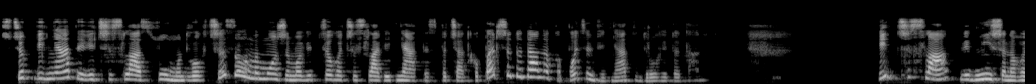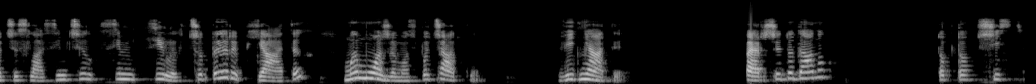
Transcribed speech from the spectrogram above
щоб відняти від числа суму двох чисел, ми можемо від цього числа відняти спочатку перший доданок, а потім відняти другий доданок. Від числа, від мішаного числа 7,4 ми можемо спочатку відняти перший доданок, тобто 6,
